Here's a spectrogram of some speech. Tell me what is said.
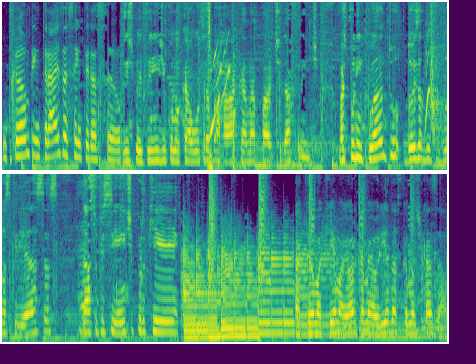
O camping traz essa interação. A gente pretende colocar outra barraca na parte da frente. Mas por enquanto, dois adultos e duas crianças dá suficiente porque a cama aqui é maior que a maioria das camas de casal.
